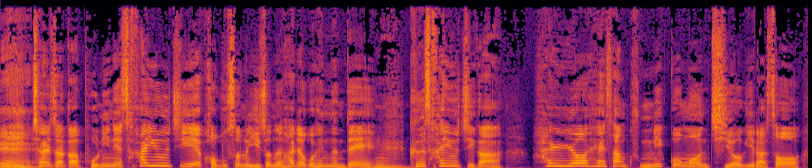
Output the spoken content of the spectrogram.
예. 이 입찰자가 본인의 사유지에 거북선을 이전을 하려고 했는데 음. 그 사유지가 한려해상 국립공원 지역이라서 그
